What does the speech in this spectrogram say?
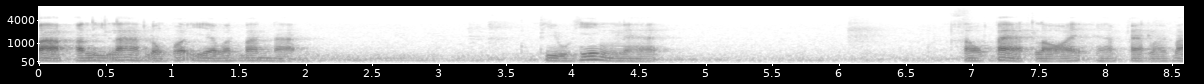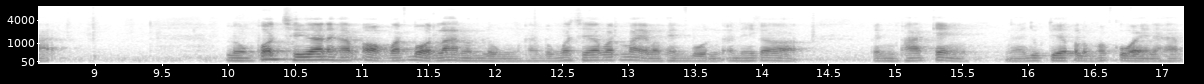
ปราบอารีราชหลวงพ่อเอียวัดบ้านด่าน ผิวหิ้งนะฮะ เอาแปดร้อยนะครับแปดร้อยบาท หลวงพ่อเชื้อนะครับ ออกวัดโบสถ์ลาดบำรุงครับหลวงพ่อเชื้อวัดใหม่บำเพ็ญบุญ อันนี้ก็เป็นพระเก่งนะยุคเดียวกับหลวงพ่อกลวยนะครับ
